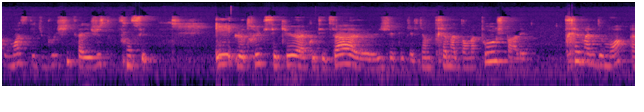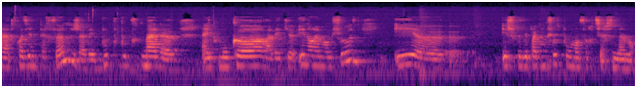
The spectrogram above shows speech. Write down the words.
Pour moi, c'était du bullshit, fallait juste foncer. Et le truc, c'est que à côté de ça, euh, j'étais quelqu'un de très mal dans ma peau, je parlais très mal de moi à la troisième personne, j'avais beaucoup beaucoup de mal euh, avec mon corps, avec énormément de choses, et, et je faisais pas grand chose pour m'en sortir finalement.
